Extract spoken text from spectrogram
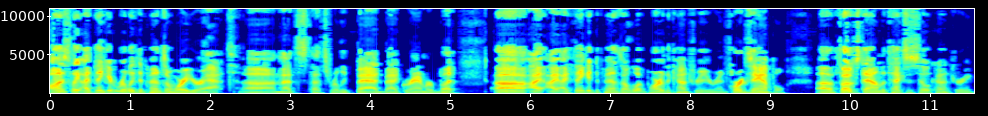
Honestly, I think it really depends on where you're at. Uh, and that's that's really bad bad grammar, but uh, I I think it depends on what part of the country you're in. For example, uh, folks down the Texas Hill Country,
